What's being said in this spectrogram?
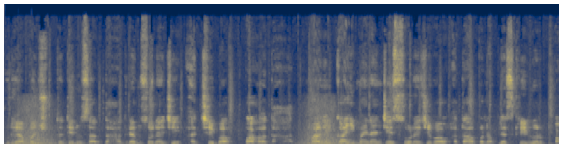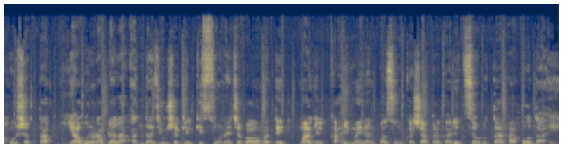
पुढे आपण शुद्धतेनुसार दहा ग्रॅम सोन्याचे आजचे भाव पाहत आहात. मागील काही महिन्यांचे सोन्याचे भाव आता आपण आपल्या स्क्रीनवर पाहू शकता. यावरून आपल्याला अंदाज येऊ शकेल की सोन्याच्या भावामध्ये मागील काही महिन्यांपासून कशा प्रकारे चढउतार हा होत आहे.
